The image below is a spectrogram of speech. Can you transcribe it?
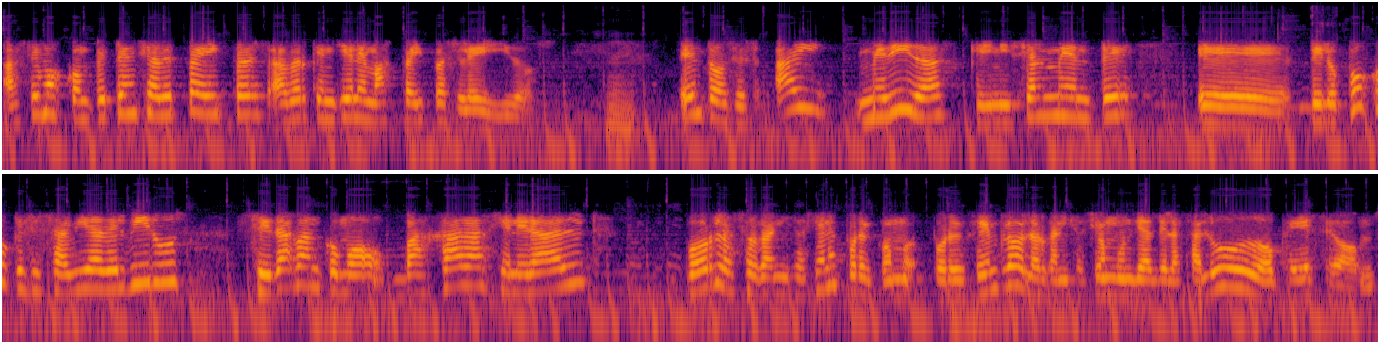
hacemos competencia de papers a ver quién tiene más papers leídos. Entonces, hay medidas que inicialmente, eh, de lo poco que se sabía del virus, se daban como bajada general por las organizaciones, por, el- por ejemplo, la Organización Mundial de la Salud, OPS, OMS.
